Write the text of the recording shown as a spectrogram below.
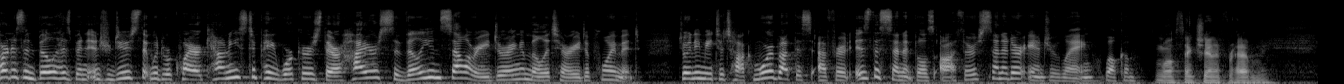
bipartisan bill has been introduced that would require counties to pay workers their higher civilian salary during a military deployment. Joining me to talk more about this effort is the Senate bill's author, Senator Andrew Lang. Welcome. Well, thanks, Shannon, for having me.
